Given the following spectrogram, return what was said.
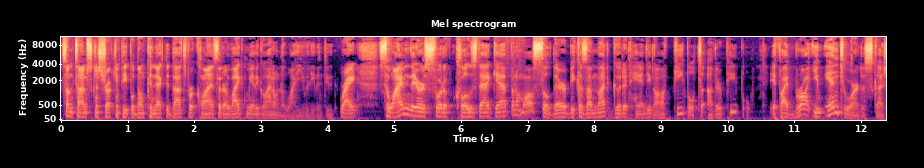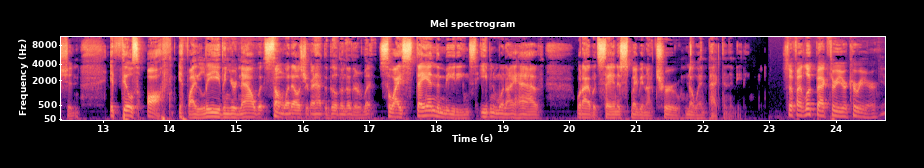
sometimes construction people don't connect the dots for clients that are like me. They go, I don't know why you would even do that, right? So I'm there to sort of close that gap, but I'm also there because I'm not good at handing off people to other people. If I brought you into our discussion, it feels off. If I leave and you're now with someone else, you're going to have to build another. So I stay in the meetings, even when I have what I would say, and it's maybe not true, no impact in the meeting. So if I look back through your career, yeah.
